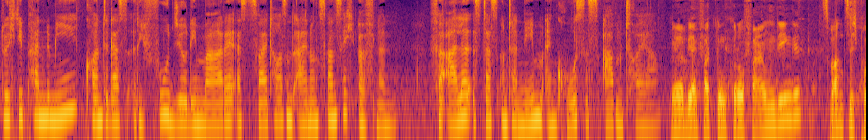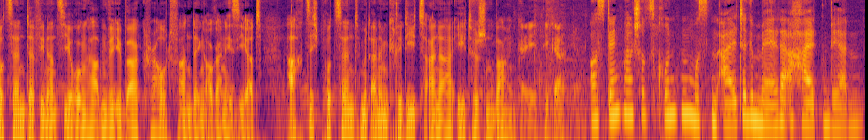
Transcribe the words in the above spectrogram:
Durch die Pandemie konnte das Rifugio di Mare erst 2021 öffnen. Für alle ist das Unternehmen ein großes Abenteuer. 20 Prozent der Finanzierung haben wir über Crowdfunding organisiert, 80 Prozent mit einem Kredit einer ethischen Bank. Aus Denkmalschutzgründen mussten alte Gemälde erhalten werden.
